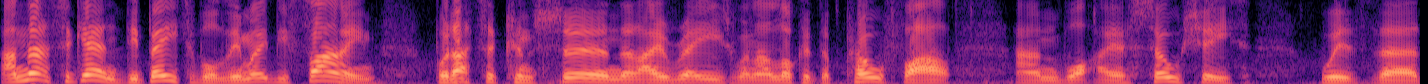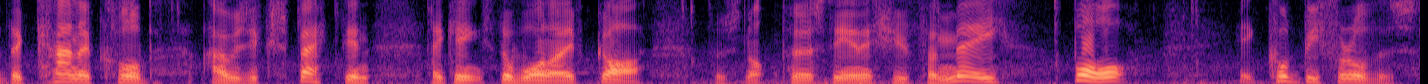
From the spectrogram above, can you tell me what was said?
and that's again debatable, they might be fine, but that's a concern that I raise when I look at the profile and what I associate with uh, the kind of club I was expecting against the one I've got. It's not personally an issue for me, but it could be for others.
